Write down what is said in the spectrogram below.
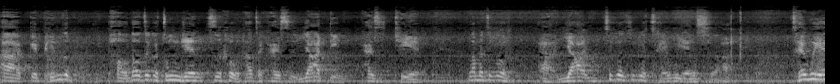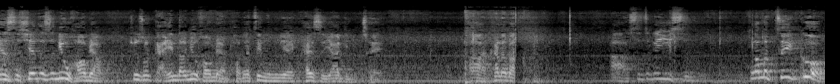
啊，给瓶子跑到这个中间之后，它才开始压顶开始贴。那么这个啊压这个这个财务延时啊。财务延时，现在是六毫秒，就说感应到六毫秒，跑到正中间开始压顶车，啊，看到吧？啊，是这个意思。那么这个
